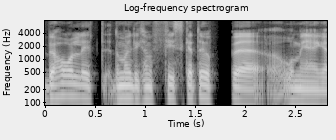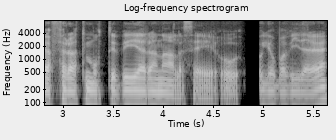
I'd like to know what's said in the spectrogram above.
behållit, de har ju liksom fiskat upp eh, Omega för att motivera Nalasej och, och jobba vidare.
